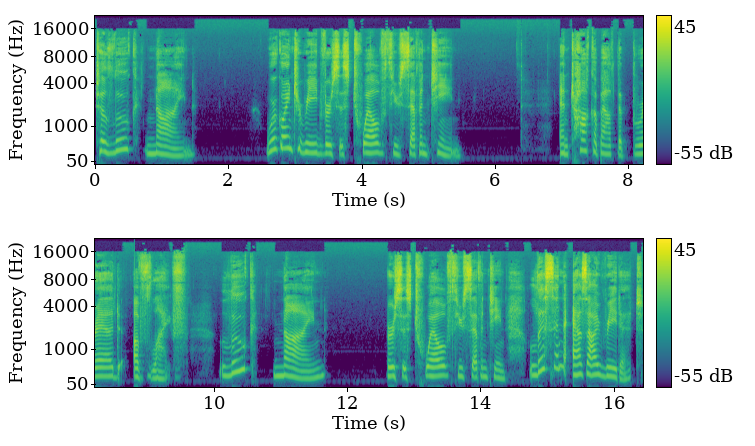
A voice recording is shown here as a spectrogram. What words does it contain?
to Luke 9. We're going to read verses 12 through 17 and talk about the bread of life. Luke 9, verses 12 through 17. Listen as I read it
